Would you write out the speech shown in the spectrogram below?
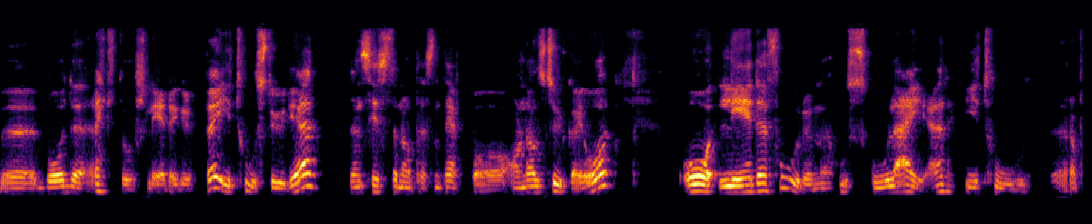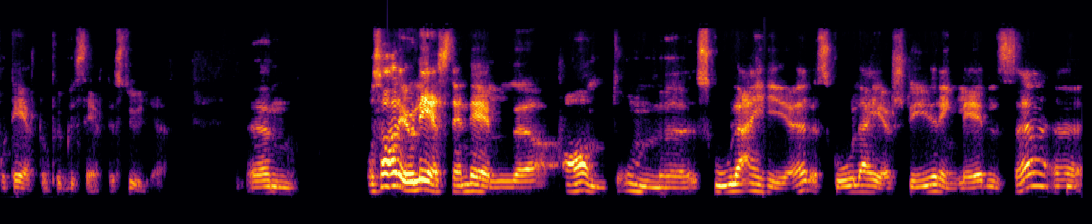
eh, både rektors ledergruppe i to studier, den siste nå presentert på Arendalsuka i år, og lederforumet hos skoleeier i to rapporterte og publiserte studier. Um, og så har jeg jo lest en del eh, annet om skoleeier, skoleeier, skoleeiers styring, ledelse. Eh,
